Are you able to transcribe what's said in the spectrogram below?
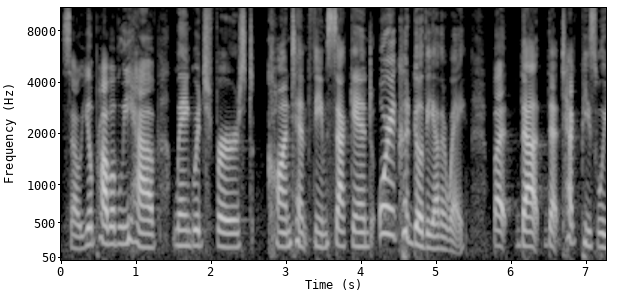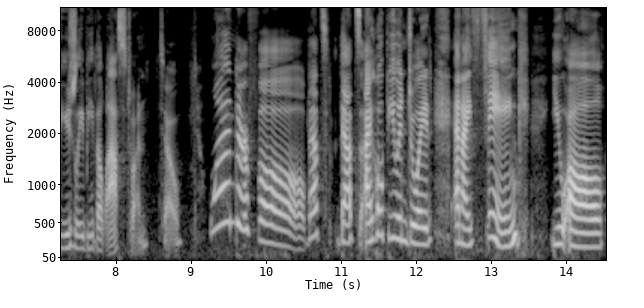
So you'll probably have language first content theme second or it could go the other way. But that that tech piece will usually be the last one. So Wonderful. That's that's I hope you enjoyed and I think you all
